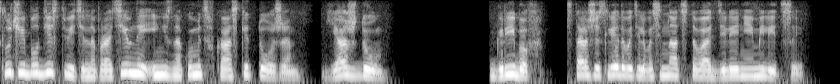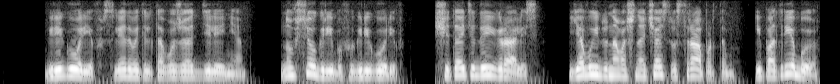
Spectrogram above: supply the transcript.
Случай был действительно противный, и незнакомец в каске тоже. Я жду. Грибов, старший следователь 18-го отделения милиции. Григорьев, следователь того же отделения. Ну все, Грибов и Григорьев, считайте, доигрались. Я выйду на ваше начальство с рапортом и потребую,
